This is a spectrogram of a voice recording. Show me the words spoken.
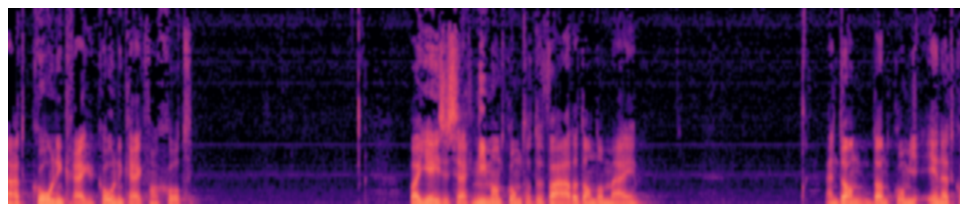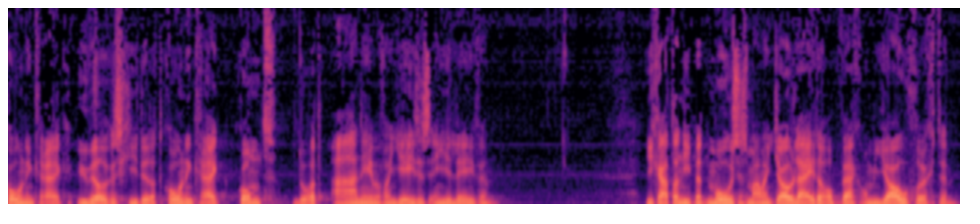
naar het koninkrijk, het koninkrijk van God. Waar Jezus zegt, niemand komt tot de Vader dan door mij. En dan, dan kom je in het koninkrijk. U wil geschieden. Dat koninkrijk komt door het aannemen van Jezus in je leven. Je gaat dan niet met Mozes, maar met jouw leider op weg om jouw vruchten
